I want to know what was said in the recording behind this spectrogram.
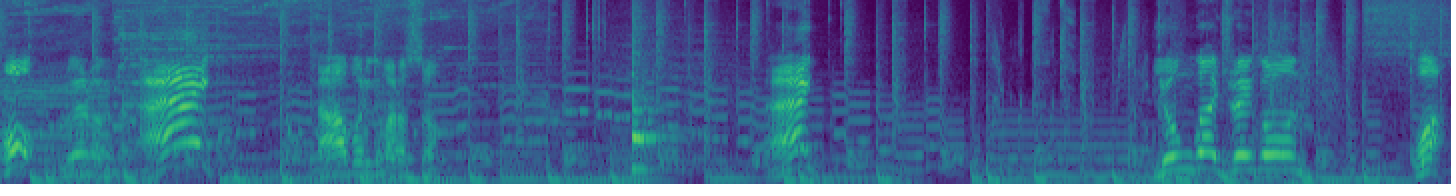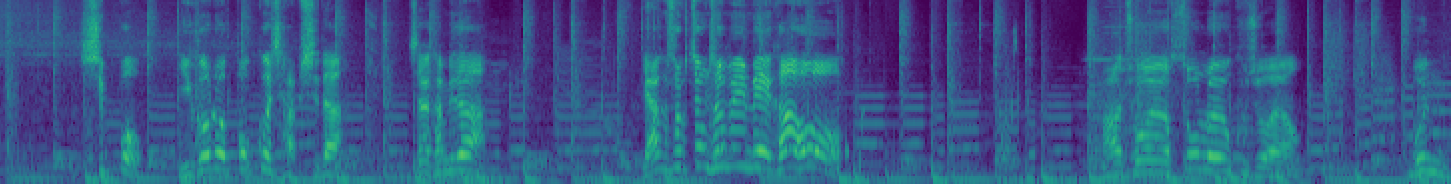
어, 로얄 마그만. 아이, 나와버리고 말았어. 아이, 용과 드래곤. 와, 10보 이거로 뽑고 잡시다. 자 갑니다. 양석정 선배님의 가호. 아 좋아요. 솔로 형쿠 좋아요. 뭔,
